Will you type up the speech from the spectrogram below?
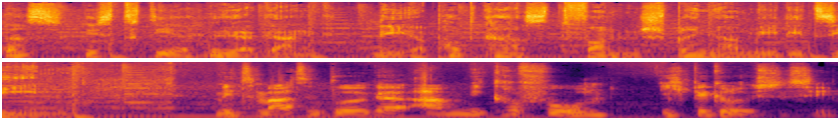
Das ist der Hörgang, der Podcast von Springer Medizin. Mit Martin Burger am Mikrofon. Ich begrüße Sie.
